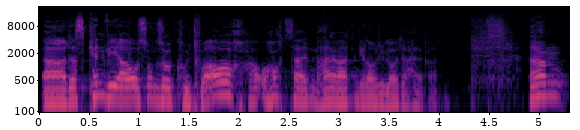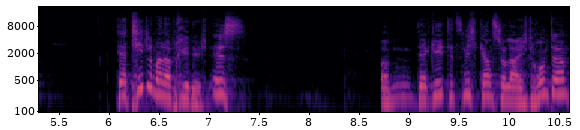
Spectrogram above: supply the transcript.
Äh, das kennen wir ja aus unserer Kultur auch. Hochzeiten, heiraten, genau, die Leute heiraten. Ähm, der Titel meiner Predigt ist, ähm, der geht jetzt nicht ganz so leicht runter.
